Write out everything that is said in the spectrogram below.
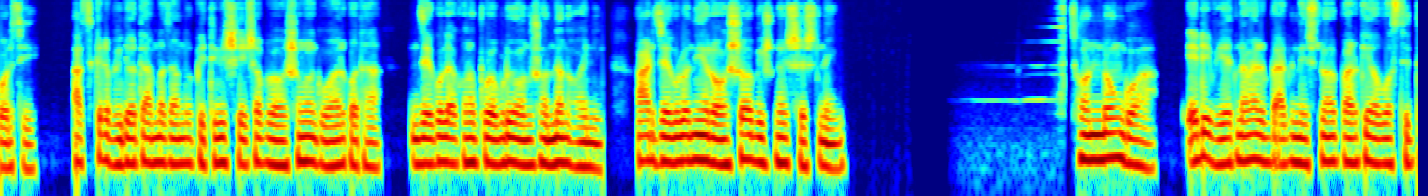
করছি। আজকের ভিডিওতে আমরা জানব পৃথিবীর সেই সব রহস্যময় গুহার কথা, যেগুলো এখনও পুরোপুরি অনুসন্ধান হয়নি, আর যেগুলো নিয়ে রহস্য ও বিস্ময়ের শেষ নেই। ছন্ডং গুহা, এটি ভিয়েতনামের ব্যাগ ন্যাশনাল পার্কে অবস্থিত।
